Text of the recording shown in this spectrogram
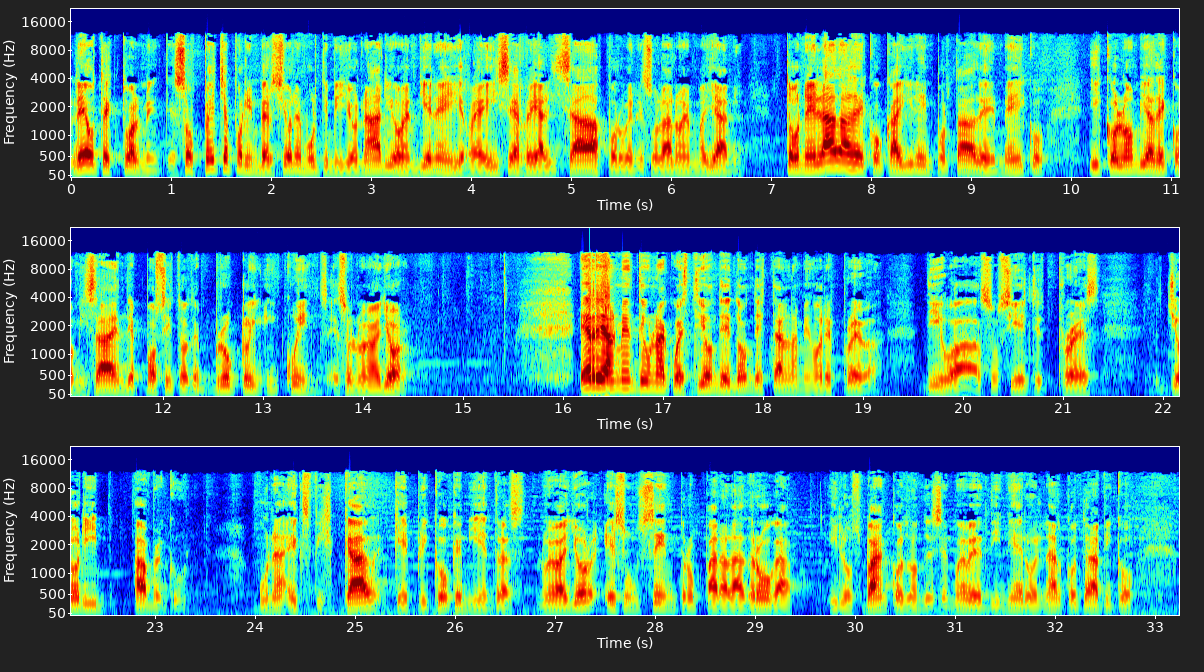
Leo textualmente, sospecha por inversiones multimillonarios en bienes y raíces realizadas por venezolanos en Miami, toneladas de cocaína importada desde México y Colombia decomisada en depósitos de Brooklyn y Queens, eso es Nueva York. Es realmente una cuestión de dónde están las mejores pruebas, dijo a Associated Press Jody Abergun, una exfiscal que explicó que mientras Nueva York es un centro para la droga y los bancos donde se mueve el dinero, el narcotráfico,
